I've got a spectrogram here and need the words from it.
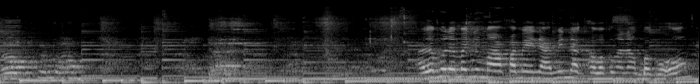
Oh, Alam mo naman yung mga kamay namin, naghawak na ng bagoong.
